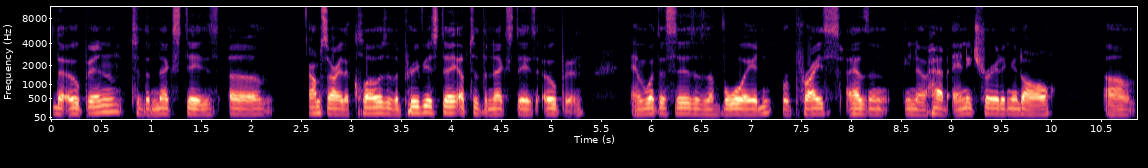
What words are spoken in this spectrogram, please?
the open to the next day's um, I'm sorry, the close of the previous day up to the next day's open. And what this is is a void where price hasn't, you know, had any trading at all. Um,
